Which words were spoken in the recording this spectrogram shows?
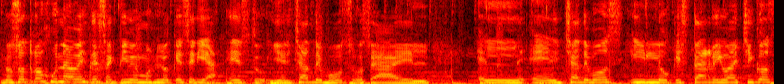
Nosotros una vez desactivemos lo que sería esto y el chat de voz, o sea, el, el, chat de voz y lo que está arriba chicos.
